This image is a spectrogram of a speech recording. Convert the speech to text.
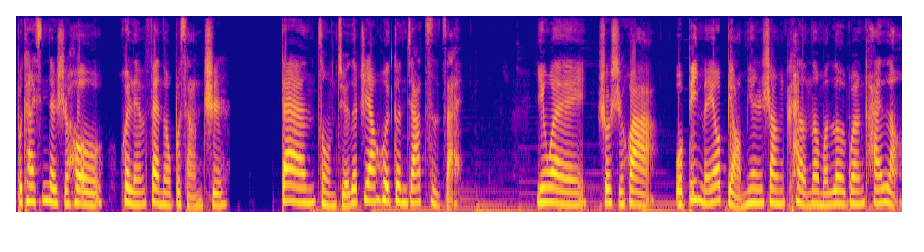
不开心的时候会连饭都不想吃，但总觉得这样会更加自在。因为说实话，我并没有表面上看的那么乐观开朗，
